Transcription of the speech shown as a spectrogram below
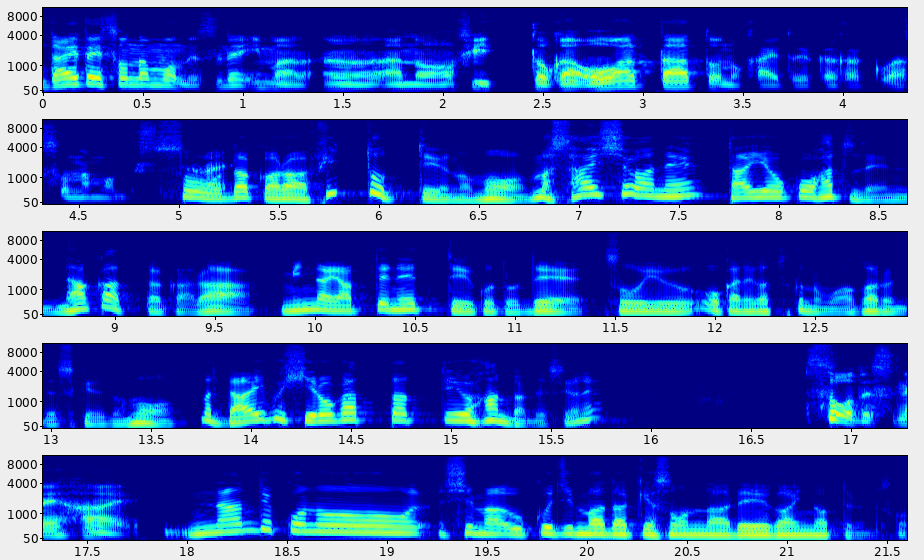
大体そんなもんですね。今、うん、あの、フィットが終わった後の買い取り価格はそんなもんです。そう、はいだからフィットっていうのも、まあ、最初はね、太陽光発電なかったから、みんなやってねっていうことで、そういうお金がつくのもわかるんですけれども、まあ、だいぶ広がったっていう判断ですよね。そうですね。はい。なんでこの島、宇久島だけそんな例外になってるんですか？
